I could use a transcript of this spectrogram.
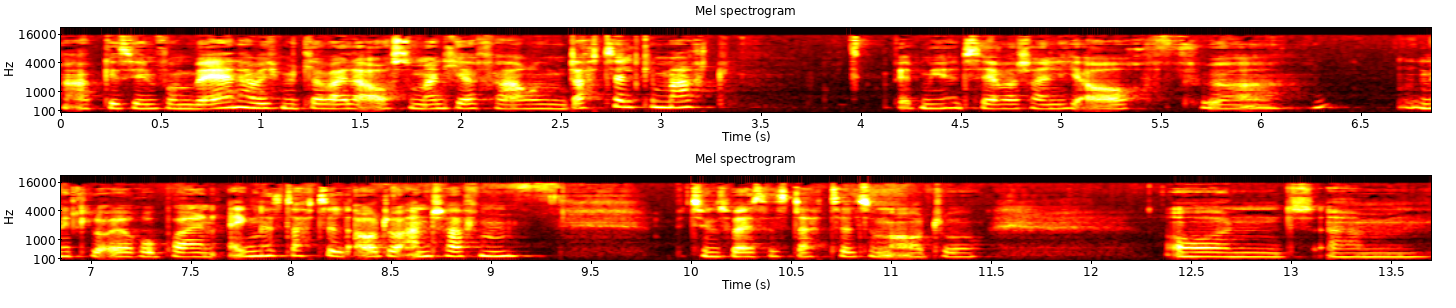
abgesehen vom Van habe ich mittlerweile auch so manche Erfahrungen im Dachzelt gemacht. werde mir jetzt sehr wahrscheinlich auch für Mitteleuropa ein eigenes Dachzeltauto anschaffen, beziehungsweise das Dachzelt zum Auto. Und ähm,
